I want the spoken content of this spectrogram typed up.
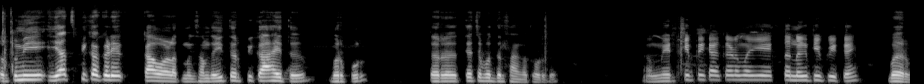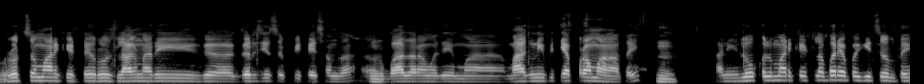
तर तुम्ही याच पिकाकडे का वळलात? म्हणजे समजा इतर पिकं आहेत भरपूर तर त्याच्याबद्दल सांगा थोडं मिरची पिकाकडे म्हणजे एक तर नगदी पीक आहे. बरं बरं. रोजचं मार्केट आहे रोज लागणारी ग- गरजेचं पीक आहे समजा. हम्म. बाजारामध्ये मा- मागणी बी त्या प्रमाणात आहे. हम्म. आणि लोकल मार्केटला बऱ्यापैकी चालतंय.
